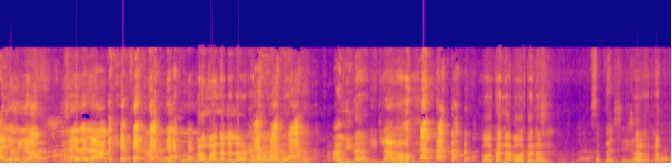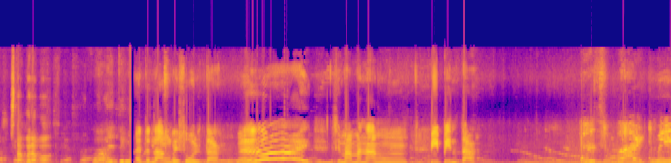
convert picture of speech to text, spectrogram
Ayaw niya. Kasi lalaki. Tama na lalaki, tama na. Tali na. Wait lang, oh. Kota na, kota na. Ah, ah, stop ko na po. Ito na ang resulta. Ay! Si mama na ang pipinta. It's like me!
